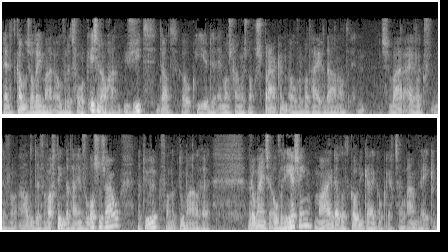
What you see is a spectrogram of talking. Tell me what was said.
En het kan dus alleen maar over het volk Israël gaan. U ziet dat ook hier de Emmausgangers nog spraken over wat hij gedaan had. En ze eigenlijk, de, hadden de verwachting dat hij een verlosser zou. Natuurlijk van de toenmalige Romeinse overheersing. Maar dat het koninkrijk ook echt zou aanbreken.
